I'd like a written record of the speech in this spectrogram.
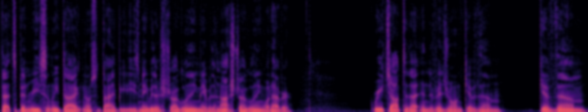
that's been recently diagnosed with diabetes, maybe they're struggling, maybe they're not struggling, whatever. Reach out to that individual and give them give them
